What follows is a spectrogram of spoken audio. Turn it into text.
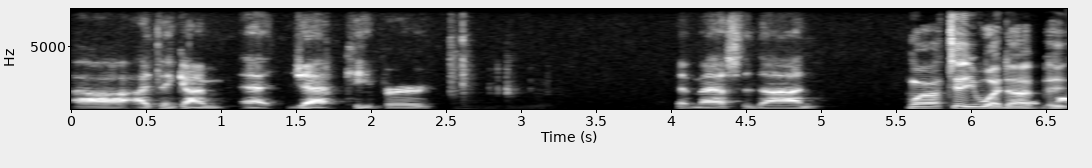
uh, I think I'm at Jack Keeper at Mastodon. Well, I'll tell you what. Uh, uh,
